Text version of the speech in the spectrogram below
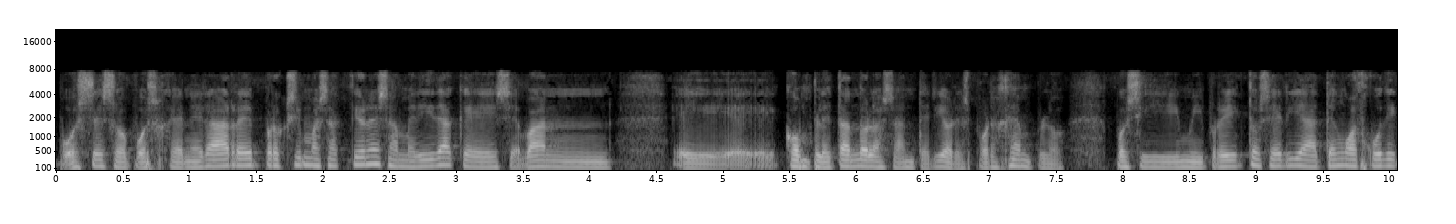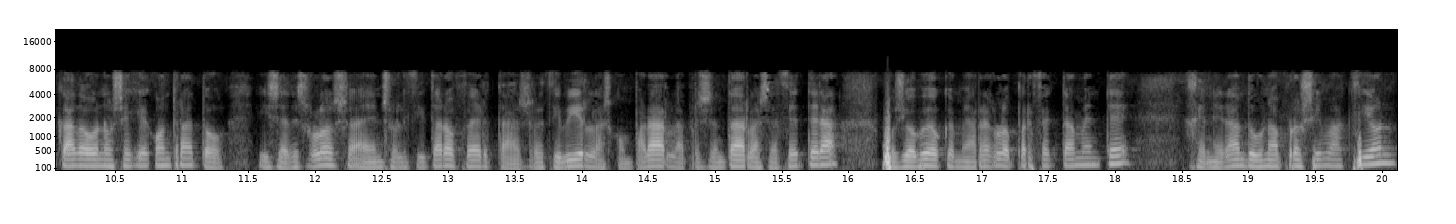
pues eso pues generar eh, próximas acciones a medida que se van eh, completando las anteriores. Por ejemplo pues si mi proyecto sería tengo adjudicado no sé qué contrato y se desglosa en solicitar ofertas recibirlas compararlas presentarlas etcétera pues yo veo que me arreglo perfectamente generando una próxima acción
